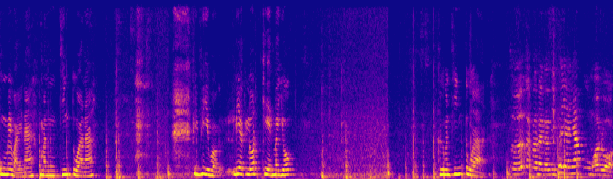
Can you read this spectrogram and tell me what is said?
อุ้มไม่ไหวนะ มันทิ้งตัวนะ พี่พีบอกเรียกรถเคนมายก คือมันทิ้งตัว เออแต่ตอนไหนก็สิพยายามกุมเอาดอก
